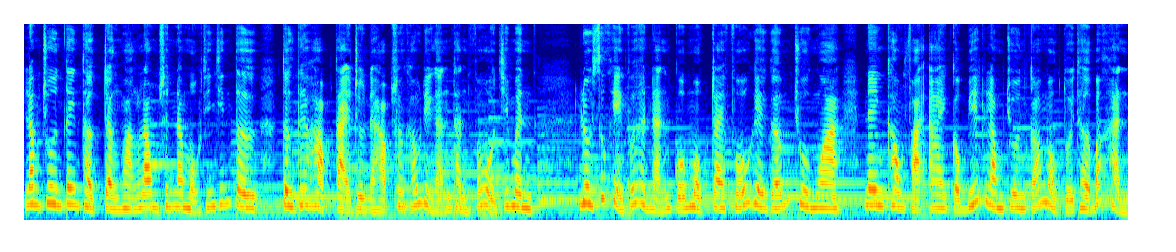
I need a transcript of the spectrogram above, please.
Long Chun tên thật Trần Hoàng Long sinh năm 1994, từng theo học tại trường Đại học Sân khấu Điện ảnh Thành phố Hồ Chí Minh. Luôn xuất hiện với hình ảnh của một trai phố ghê gớm chua ngoa nên không phải ai cũng biết Long Chun có một tuổi thơ bất hạnh.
